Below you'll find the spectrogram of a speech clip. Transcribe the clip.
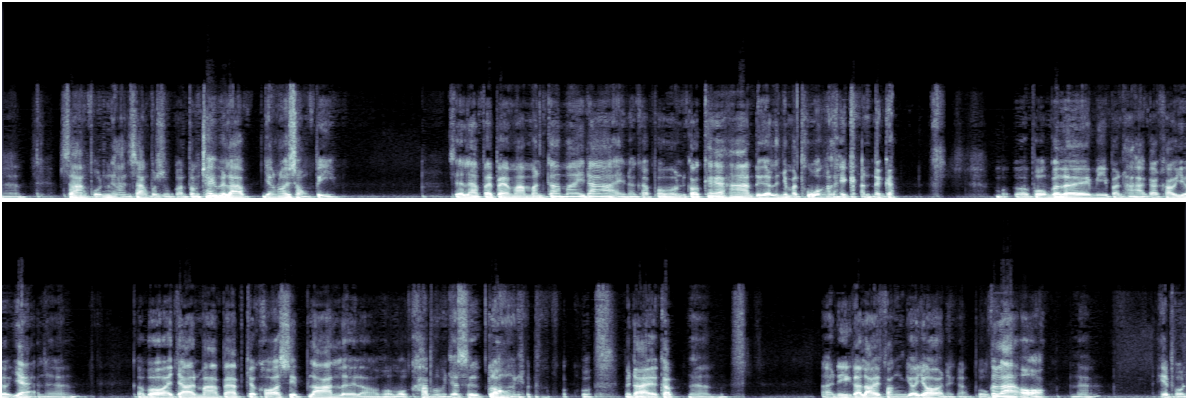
นะสร้างผลงานสร้างประสบการณ์ต้องใช้เวลาอย่างน้อยสองปี เสร็จแล้วไปไปมามันก็ไม่ได้นะครับ เพราะมันก็แค่ห้าเดือนแล้วจะมาทวงอะไรกันนะครับผมก็เลยมีปัญหากับเขาเยอะแยะนะก็บอกอาจารย์มาแป๊บจะขอสิบล้านเลยเหรอผมบอกครับผมจะซื้อกล้อง ไม่ได้ครับนะอันนี้ก็เล่าให้ฟังย่อๆนะครับ ผมก็ลาออกนะเหตุผล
